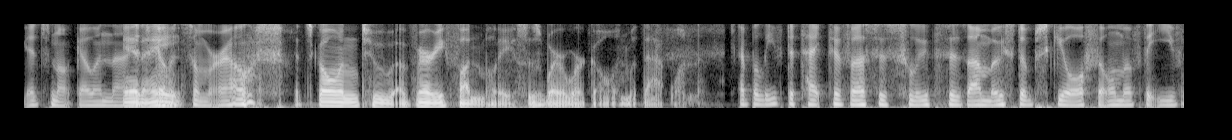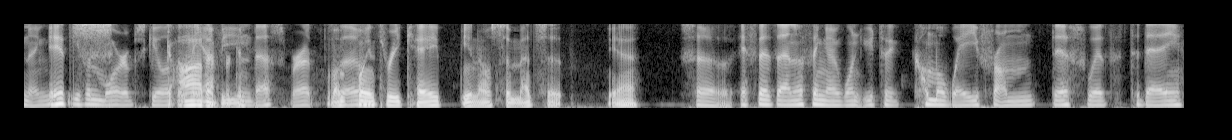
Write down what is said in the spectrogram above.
it's not going there. It it's going somewhere else. It's going to a very fun place is where we're going with that one. I believe Detective versus Sleuths is our most obscure film of the evening. It's even more obscure than the be. African Desperate. So. 1.3k, you know, cements it. Yeah. So, if there's anything I want you to come away from this with today,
